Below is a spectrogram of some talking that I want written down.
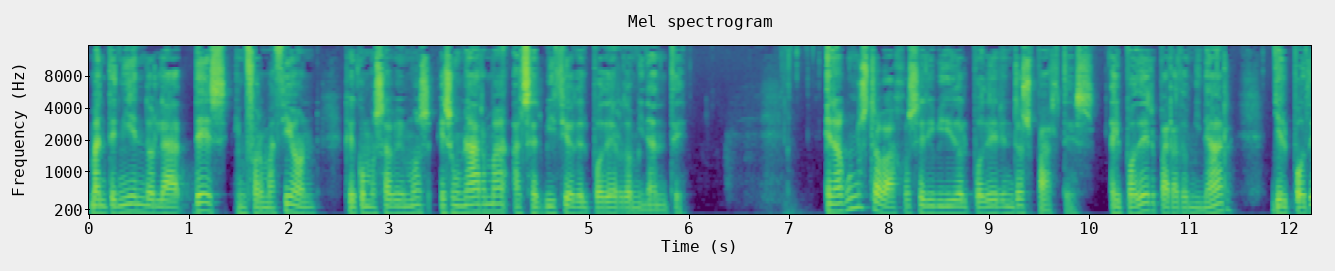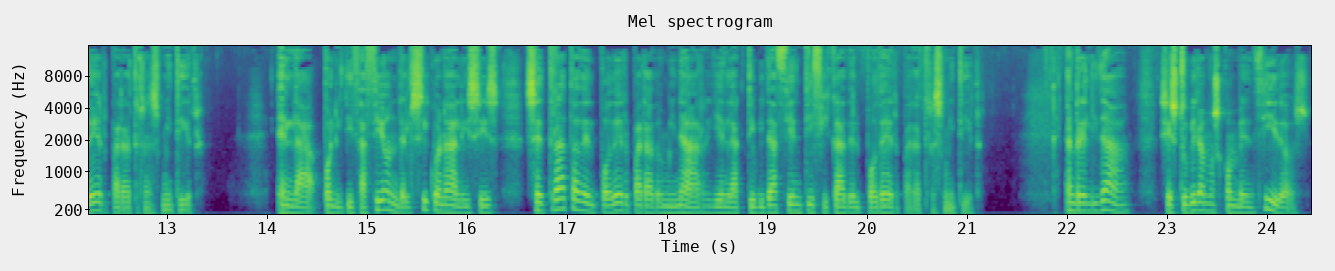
manteniendo la desinformación, que como sabemos es un arma al servicio del poder dominante. En algunos trabajos he dividido el poder en dos partes, el poder para dominar y el poder para transmitir. En la politización del psicoanálisis se trata del poder para dominar y en la actividad científica del poder para transmitir. En realidad, si estuviéramos convencidos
